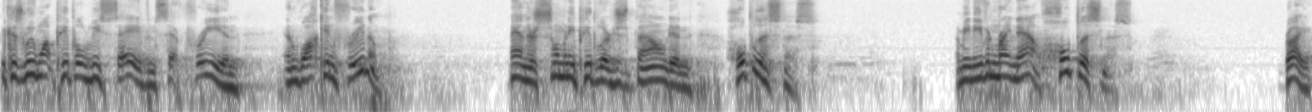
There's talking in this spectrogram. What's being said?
Because we want people to be saved and set free and and walk in freedom. Man, there's so many people are just bound in hopelessness. I mean, even right now, hopelessness. Right.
